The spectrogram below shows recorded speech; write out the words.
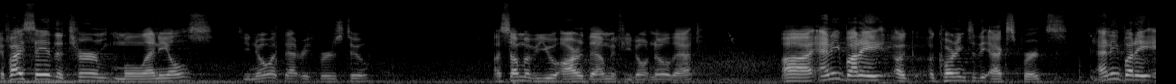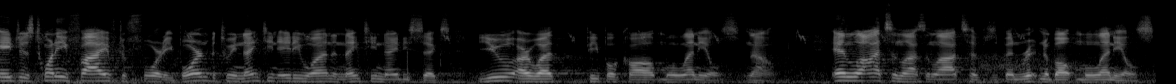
If I say the term millennials, do you know what that refers to? Uh, some of you are them if you don't know that. Uh, anybody, uh, according to the experts, Anybody ages 25 to 40, born between 1981 and 1996, you are what people call millennials now. And lots and lots and lots have been written about millennials.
